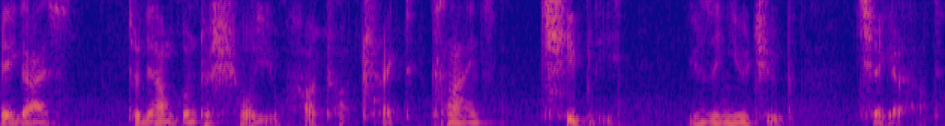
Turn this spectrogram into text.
Hey guys, today I'm going to show you how to attract clients cheaply using YouTube. Check it out.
